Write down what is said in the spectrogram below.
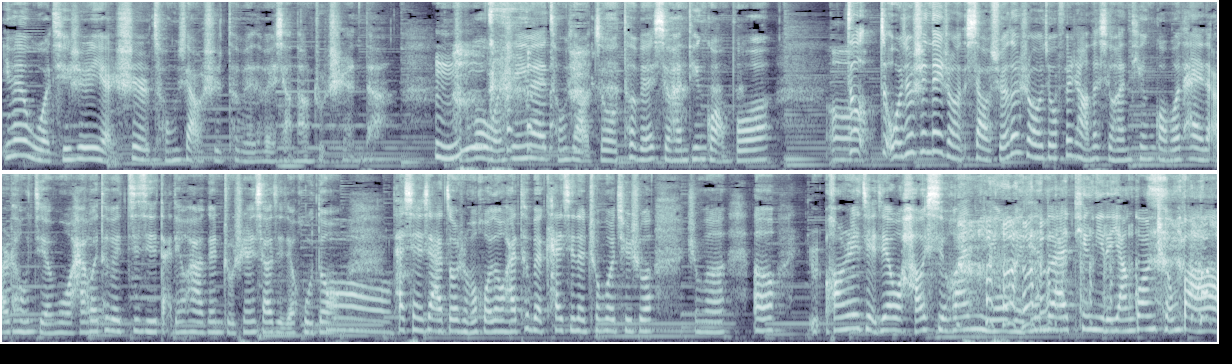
因为我其实也是从小是特别特别想当主持人的，嗯，不过我是因为从小就特别喜欢听广播。就就我就是那种小学的时候就非常的喜欢听广播台里的儿童节目，还会特别积极打电话跟主持人小姐姐互动。哦，她线下做什么活动，我还特别开心的冲过去说什么呃，黄蕊姐姐，我好喜欢你，我每天都在听你的阳光城堡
